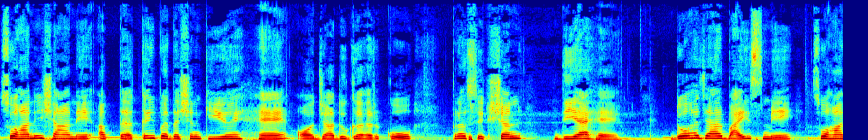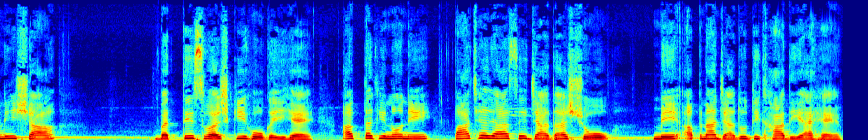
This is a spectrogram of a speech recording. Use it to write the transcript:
सुहानी शाह ने अब तक कई प्रदर्शन किए हैं और जादूगर को प्रशिक्षण दिया है। 2022 में सुहानी शाह 32 वर्ष की हो गई है। अब तक इन्होंने 5000 से ज़्यादा शो में अपना जादू दिखा दिया है।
